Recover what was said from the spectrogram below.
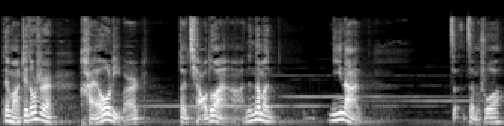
对吗？这都是海鸥里边的桥段啊。那那么，妮娜怎怎么说？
